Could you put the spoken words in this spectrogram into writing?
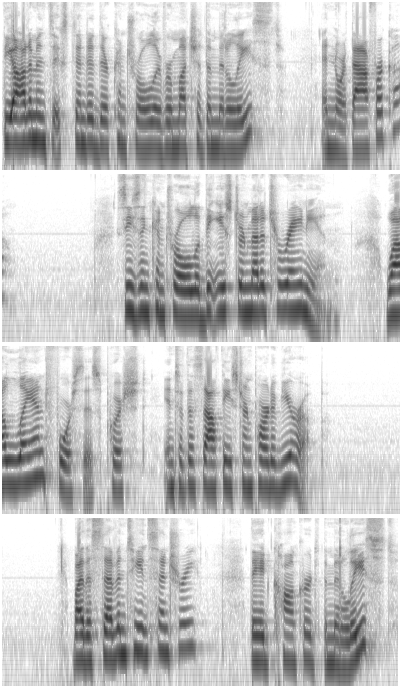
the Ottomans extended their control over much of the Middle East and North Africa, seizing control of the eastern Mediterranean, while land forces pushed into the southeastern part of Europe. By the 17th century, they had conquered the Middle East,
